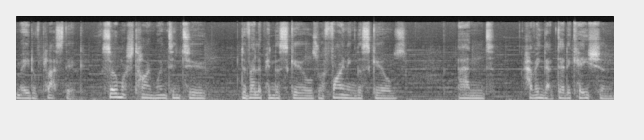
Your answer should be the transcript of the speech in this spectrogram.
made of plastic. So much time went into developing the skills, refining the skills, and having that dedication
